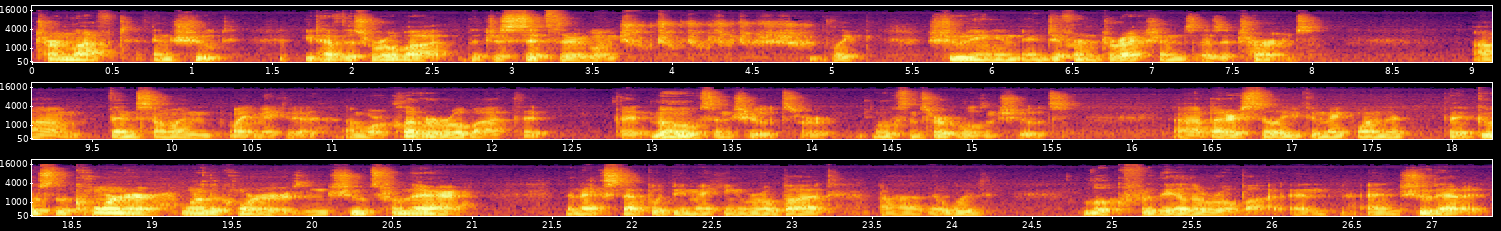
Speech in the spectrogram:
turn left and shoot. You'd have this robot that just sits there going like shooting in, in different directions as it turns. Um, then someone might make a, a more clever robot that that moves and shoots, or moves in circles and shoots. Uh, better still, you can make one that, that goes to the corner, one of the corners, and shoots from there. The next step would be making a robot uh, that would look for the other robot and, and shoot at it.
